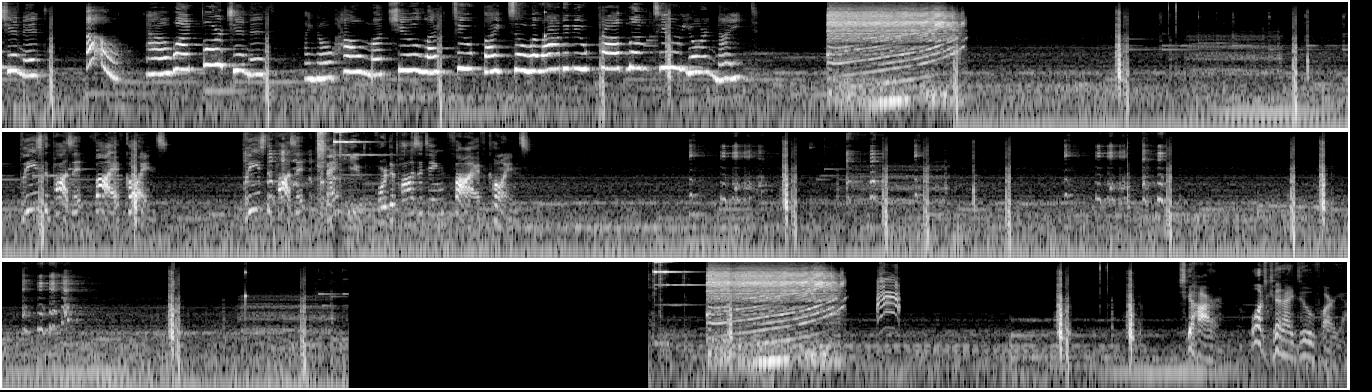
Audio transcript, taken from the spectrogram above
unfortunate. Oh, how unfortunate. I know how much you like to fight, so I'll add a new problem to your night. Please deposit five coins. Please deposit. Thank you for depositing five coins. Yar, what can I do for ya?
